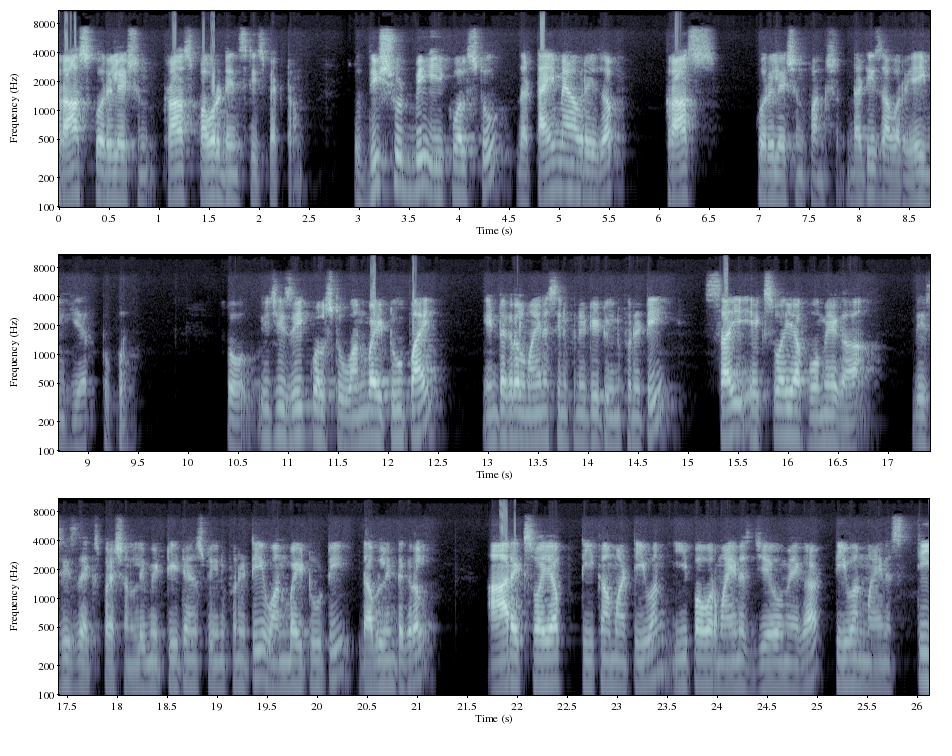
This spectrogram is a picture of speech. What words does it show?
cross correlation cross power density spectrum. So, this should be equals to the time average of cross correlation function. That is our aim here to prove. So, which is equals to 1 by 2 pi integral minus infinity to infinity psi xy of omega. This is the expression limit t tends to infinity 1 by 2t double integral rxy of t comma t1 e power minus j omega t1 minus t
